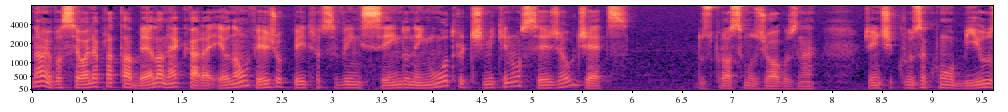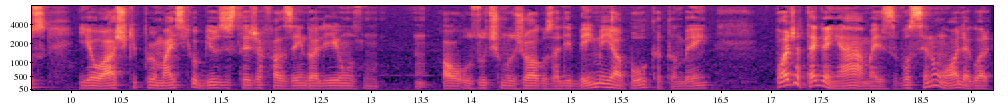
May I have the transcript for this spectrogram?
Não, e você olha para a tabela, né, cara? Eu não vejo o Patriots vencendo nenhum outro time que não seja o Jets dos próximos jogos, né? A gente cruza com o Bills e eu acho que por mais que o Bills esteja fazendo ali uns, um, os últimos jogos ali bem meia boca também, pode até ganhar, mas você não olha agora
